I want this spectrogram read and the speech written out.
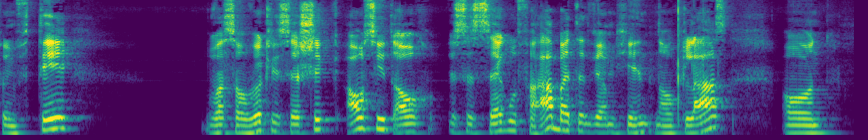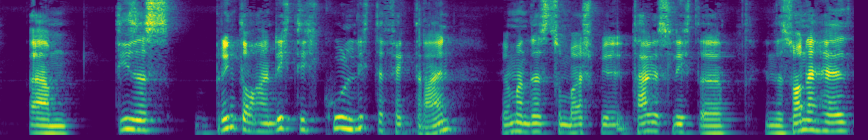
5T, was auch wirklich sehr schick aussieht. Auch ist es sehr gut verarbeitet. Wir haben hier hinten auch Glas und ähm, dieses bringt auch einen richtig coolen Lichteffekt rein, wenn man das zum Beispiel Tageslicht äh, in der Sonne hält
